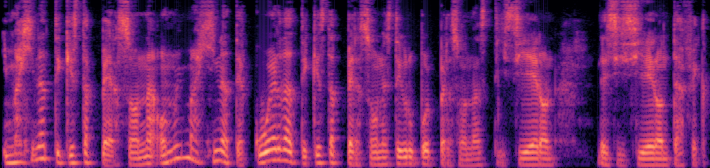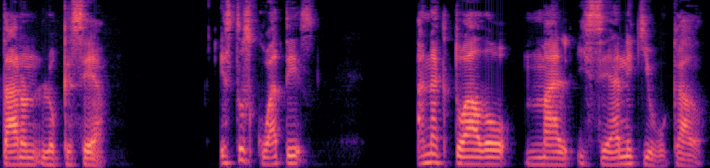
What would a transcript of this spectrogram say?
imagínate que esta persona, o no imagínate, acuérdate que esta persona, este grupo de personas te hicieron, deshicieron, te afectaron, lo que sea. Estos cuates han actuado mal y se han equivocado.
